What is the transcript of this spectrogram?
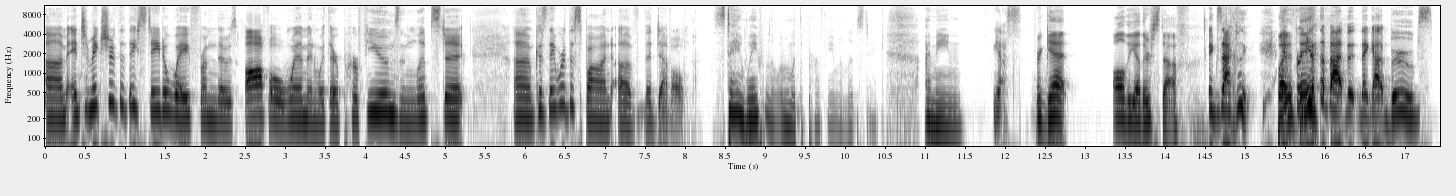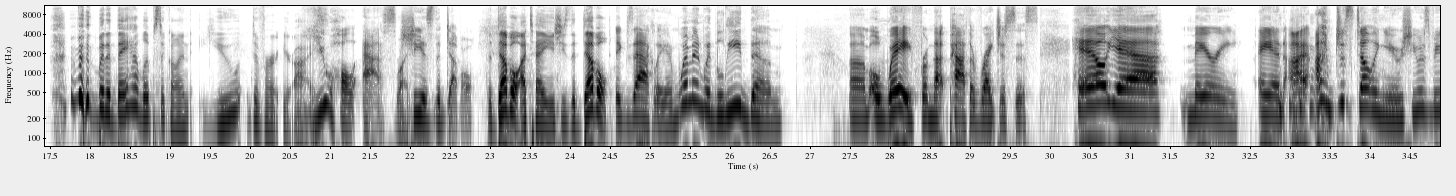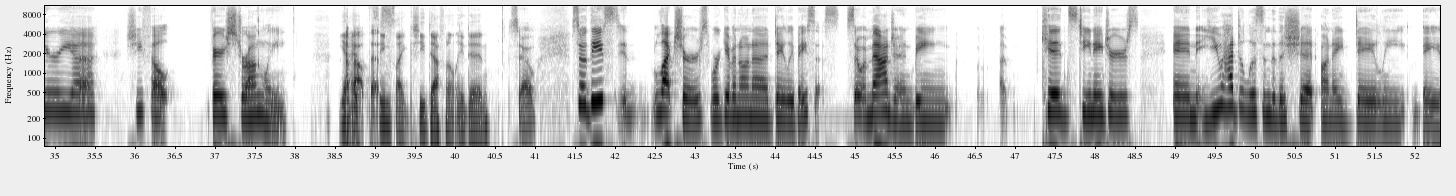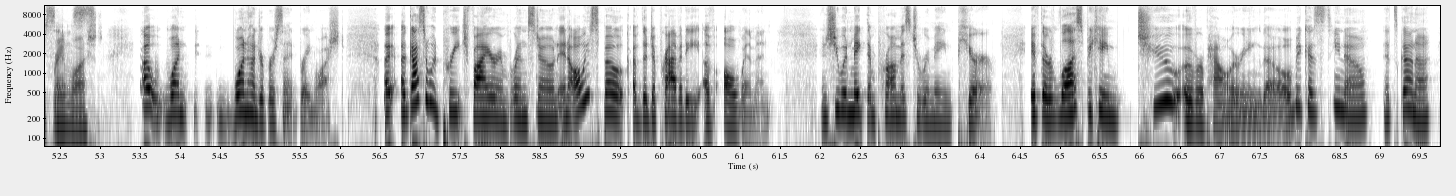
Um, and to make sure that they stayed away from those awful women with their perfumes and lipstick, because they were the spawn of the devil. Stay away from the women with the perfume and lipstick. I mean, Yes, forget all the other stuff. Exactly. But and if they- forget the fact that they got boobs. But, but if they have lipstick on, you divert your eyes. You haul ass. She is the devil. the devil, I tell you, she's the devil. Exactly. And women would lead them um, away from that path of righteousness. Hell yeah, Mary. And I, I'm just telling you, she was very, uh, she felt very strongly Yeah, about it this. seems like she definitely did. So, so these uh, lectures were given on a daily basis. So imagine being kids, teenagers, and you had to listen to this shit on a daily basis. Brainwashed. Oh, one, 100% brainwashed. Augusta would preach fire and brimstone and always spoke of the depravity of all women. And she would make them promise to remain pure. If their lust became too overpowering, though, because, you know, it's gonna,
